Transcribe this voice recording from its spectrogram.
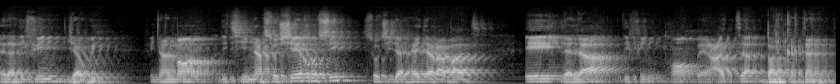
a finit d'y finalement il tient associé aussi sorti de Hyderabad et là prend Be'at Barkatan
